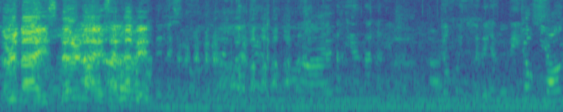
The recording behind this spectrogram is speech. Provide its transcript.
Very nice, very nice. I love it. Joke yun.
